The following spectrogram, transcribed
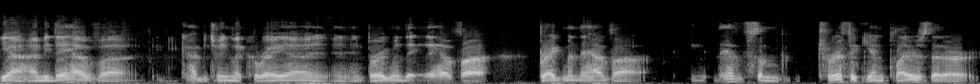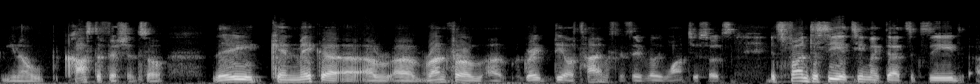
Yeah, I mean they have uh, God, between like Correa and, and, and Bergman, they they have uh, Bregman, they have uh, they have some terrific young players that are you know cost efficient, so they can make a, a, a run for a, a great deal of time if, they really want to. So it's it's fun to see a team like that succeed. Uh,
